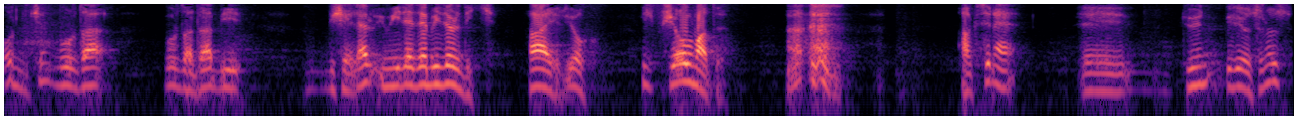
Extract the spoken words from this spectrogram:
onun için burada burada da bir bir şeyler ümit edebilirdik. Hayır yok. Hiçbir şey olmadı. Aksine e, dün biliyorsunuz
